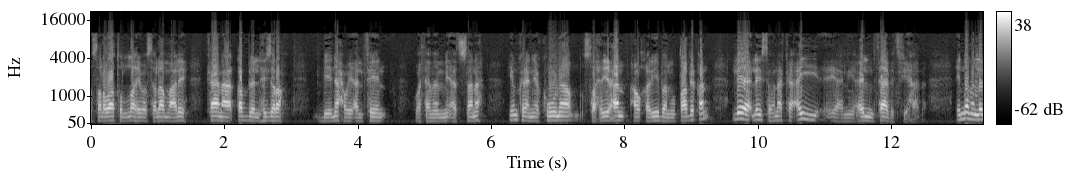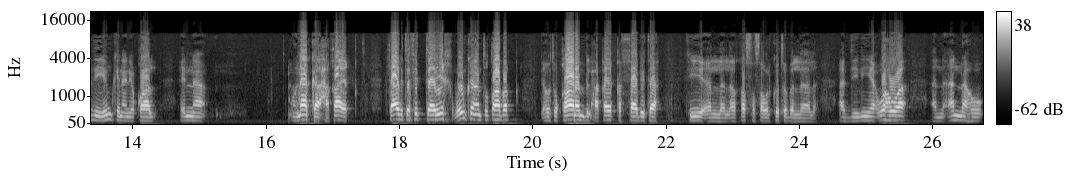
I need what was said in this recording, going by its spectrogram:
صلوات الله وسلامه عليه كان قبل الهجرة بنحو 2800 سنة. يمكن أن يكون صحيحا أو قريبا مطابقا ليس هناك أي يعني علم ثابت في هذا. إنما الذي يمكن أن يقال إن هناك حقائق ثابتة في التاريخ ويمكن أن تطابق أو تقارن بالحقائق الثابتة في القصص أو الكتب الدينية وهو أن أنه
